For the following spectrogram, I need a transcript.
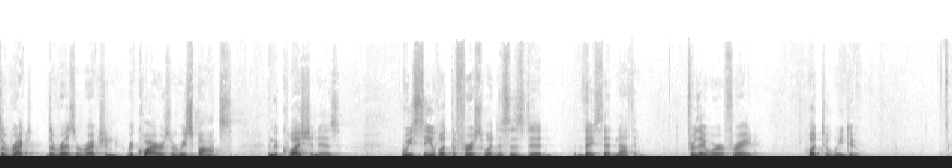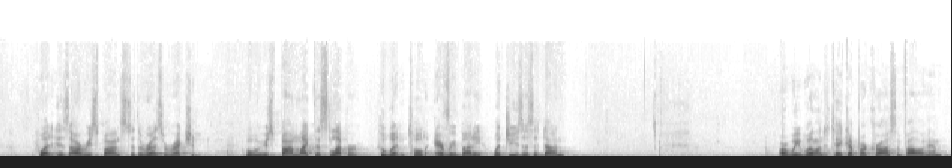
The, rec- the resurrection requires a response. And the question is we see what the first witnesses did. They said nothing, for they were afraid. What do we do? What is our response to the resurrection? Will we respond like this leper who went and told everybody what Jesus had done? Are we willing to take up our cross and follow him?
